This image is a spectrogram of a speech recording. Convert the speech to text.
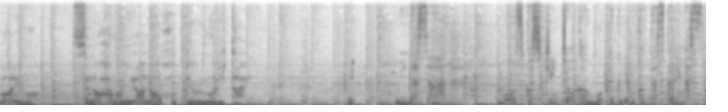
我は砂浜に穴を掘って埋まりたい。み皆さんもう少し緊張感を持ってくれると助かります。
